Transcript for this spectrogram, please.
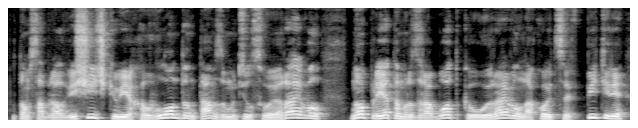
потом собрал вещички, уехал в Лондон, там замутил свой Arrival, но при этом разработка у Arrival находится в Питере,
